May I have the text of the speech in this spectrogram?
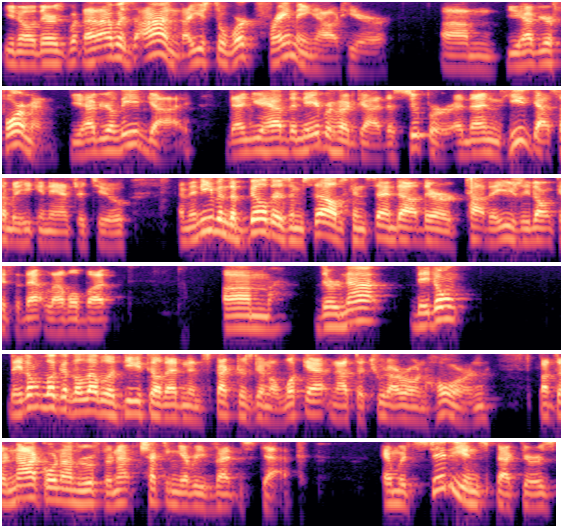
you know, there's. And I was on. I used to work framing out here. Um, you have your foreman, you have your lead guy, then you have the neighborhood guy, the super, and then he's got somebody he can answer to, and then even the builders themselves can send out their top. They usually don't get to that level, but um, they're not. They don't they don't look at the level of detail that an inspector is going to look at, not to toot our own horn, but they're not going on the roof. They're not checking every vent and stack. And with city inspectors,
